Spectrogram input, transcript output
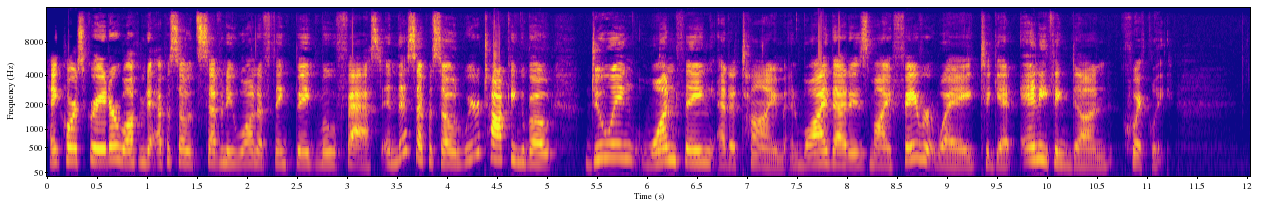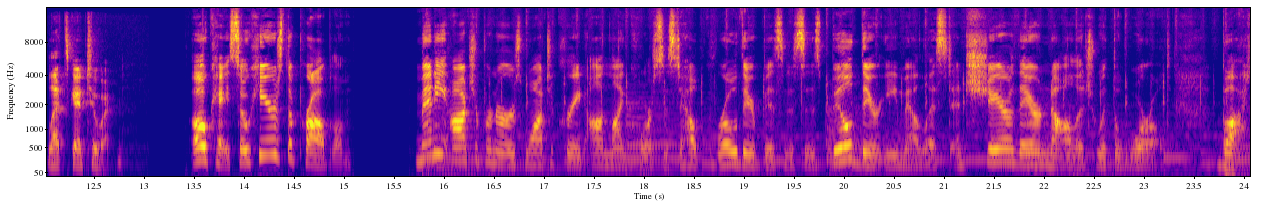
Hey, course creator, welcome to episode 71 of Think Big, Move Fast. In this episode, we're talking about doing one thing at a time and why that is my favorite way to get anything done quickly. Let's get to it. Okay, so here's the problem. Many entrepreneurs want to create online courses to help grow their businesses, build their email list, and share their knowledge with the world. But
